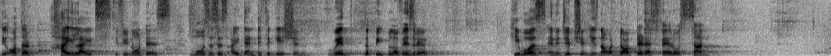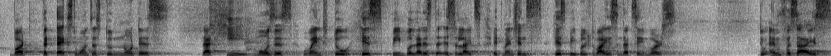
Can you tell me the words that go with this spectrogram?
The author highlights, if you notice, Moses' identification with the people of Israel. He was an Egyptian, he is now adopted as Pharaoh's son. But the text wants us to notice that he, Moses, went to his people, that is the Israelites. It mentions his people twice in that same verse. To emphasize,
